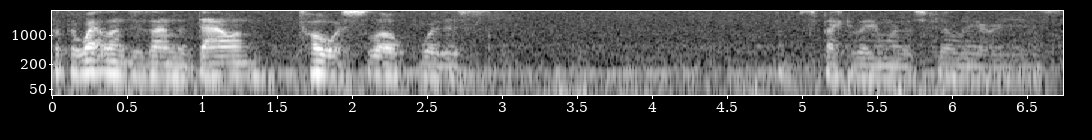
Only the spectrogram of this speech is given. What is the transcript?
but the wetlands is on the down Towa slope where this, I'm speculating where this fill area is.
